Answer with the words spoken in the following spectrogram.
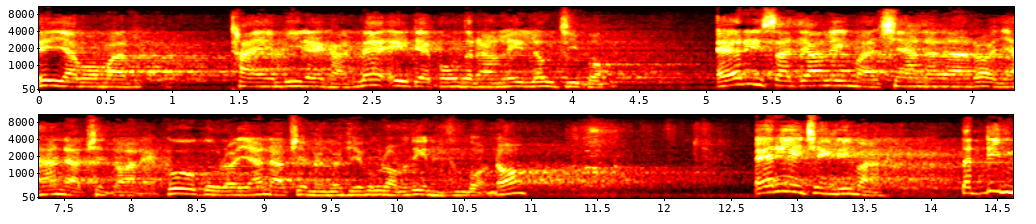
အိယာပေါ်မှာထိုင်ပြီးတဲ့အခါလက်အိတ်တဲ့ပုံသဏ္ဍာန်လေးလှုပ်ကြည့်ပေါ့ အဲ့ဒီစကြလေးမှာရှင်အနန္ဒာတော့ယဟန္တာဖြစ်သွားတယ်ကိုယ့်ကိုယ်တော့ယဟန္တာဖြစ်မယ်မဖြစ်ဘူးတော့မသိနိုင်ဘူးပေါ့နော်အဲ့ဒီအချိန်လေးမှာတတိမ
